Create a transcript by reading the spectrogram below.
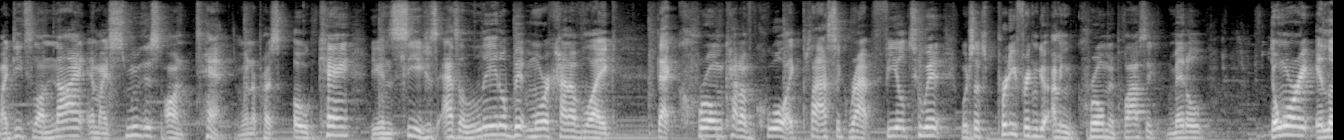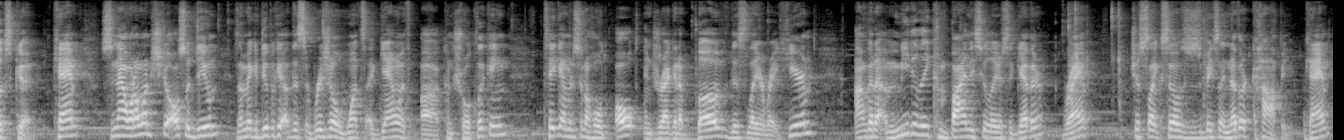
my detail on 9, and my smoothness on 10. I'm gonna press OK. You can see it just adds a little bit more kind of like that chrome kind of cool like plastic wrap feel to it, which looks pretty freaking good. I mean, chrome and plastic metal don't worry, it looks good, okay? So now what I want you to also do is I make a duplicate of this original once again with uh, control clicking. Take it, I'm just gonna hold alt and drag it above this layer right here. I'm gonna immediately combine these two layers together, right? Just like so, this is basically another copy, okay?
